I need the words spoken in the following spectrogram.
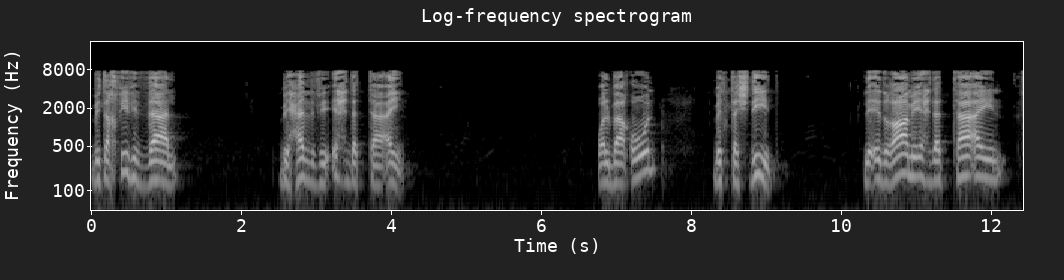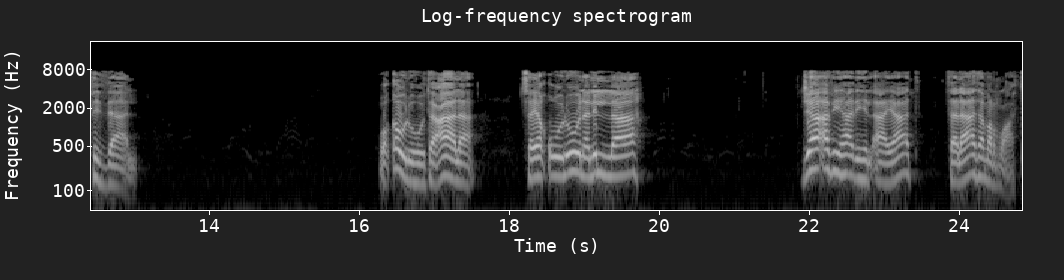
بتخفيف الذال بحذف إحدى التاءين. والباقون بالتشديد لإدغام إحدى التاءين في الذال. وقوله تعالى سيقولون لله جاء في هذه الآيات ثلاث مرات.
